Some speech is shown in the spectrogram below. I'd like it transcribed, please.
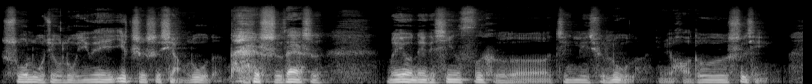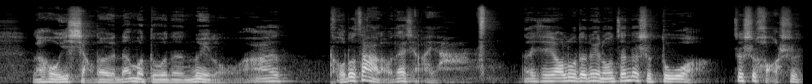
说录就录，因为一直是想录的，但是实在是没有那个心思和精力去录了，因为好多事情。然后我一想到有那么多的内容啊，头都炸了。我在想，哎呀，那些要录的内容真的是多，这是好事。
